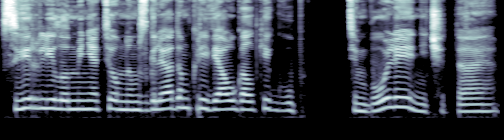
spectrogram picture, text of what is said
Сверлил он меня темным взглядом, кривя уголки губ, тем более не читая.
